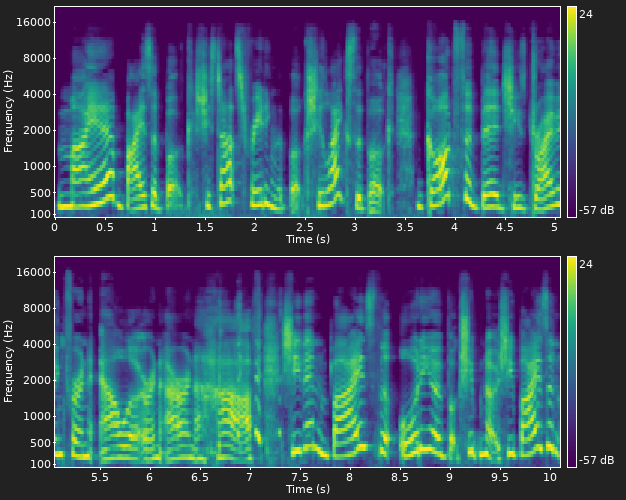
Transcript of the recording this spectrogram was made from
Maia buys a book. She starts reading the book. She likes the book. God forbid she's driving for an hour or an hour and a half. she then buys the audiobook. She no, she buys an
